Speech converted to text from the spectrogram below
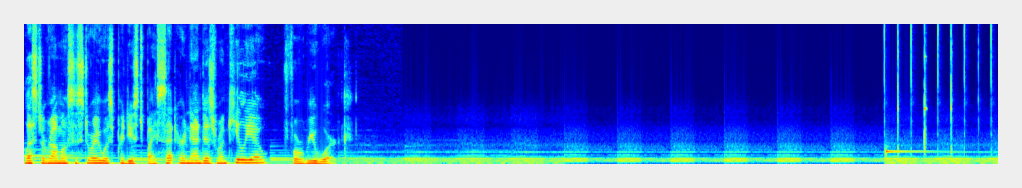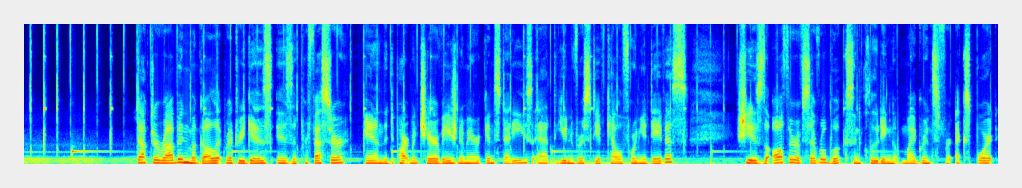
Lester Ramos' story was produced by Set Hernandez Ronquillo for Re:Work. Dr. Robyn Magalit Rodriguez is a professor and the Department Chair of Asian American Studies at the University of California, Davis. She is the author of several books, including Migrants for Export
